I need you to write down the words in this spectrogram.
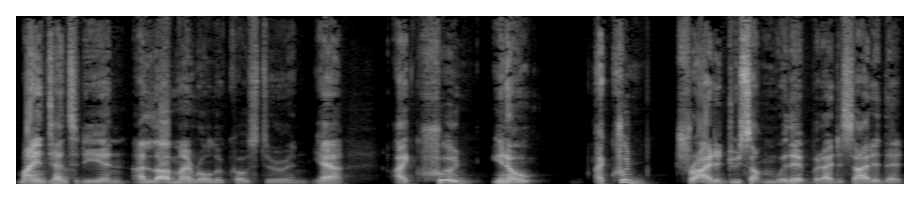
my intensity yeah. and I love my roller coaster and yeah, I could, you know, I could try to do something with it, but I decided that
